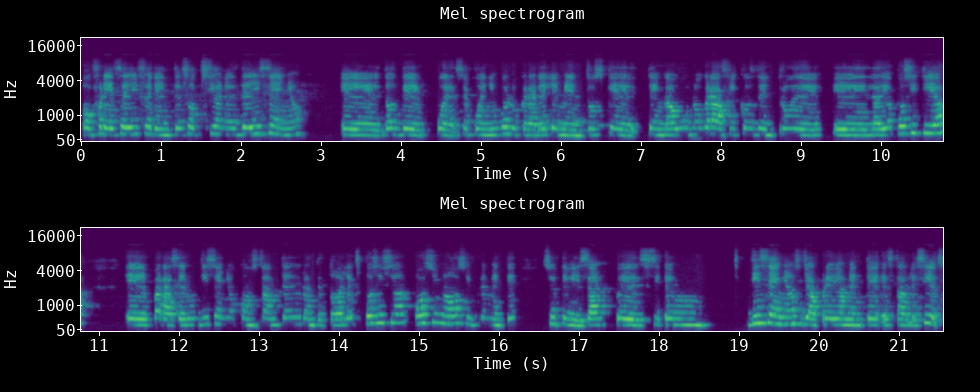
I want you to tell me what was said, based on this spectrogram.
ofrece diferentes opciones de diseño eh, donde se pueden involucrar elementos que tenga uno gráficos dentro de eh, la diapositiva eh, para hacer un diseño constante durante toda la exposición o si no, simplemente se utilizan pues, em, diseños ya previamente establecidos.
